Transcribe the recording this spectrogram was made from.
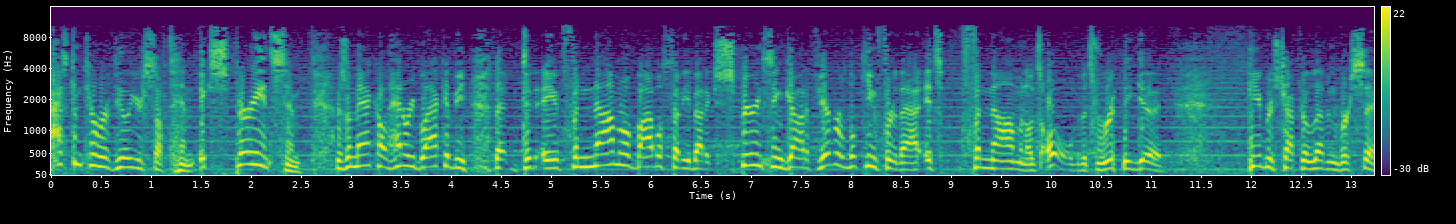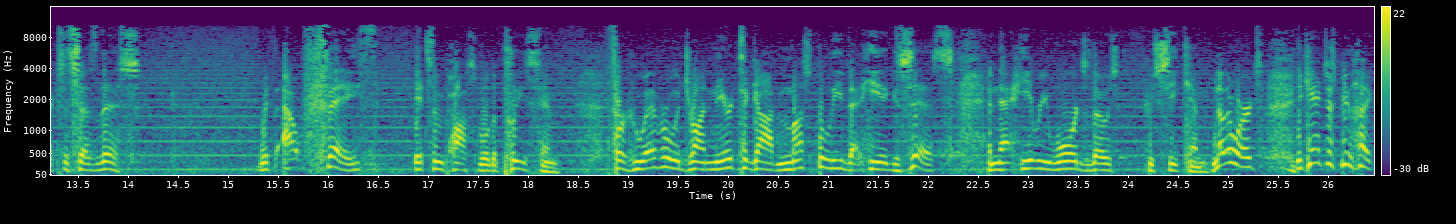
Ask him to reveal yourself to him. Experience him. There's a man called Henry Blackaby that did a phenomenal Bible study about experiencing God. If you're ever looking for that, it's phenomenal. It's old, but it's really good. Hebrews chapter 11 verse 6, it says this. Without faith, it's impossible to please him. For whoever would draw near to God must believe that He exists and that He rewards those who seek Him. In other words, you can't just be like,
